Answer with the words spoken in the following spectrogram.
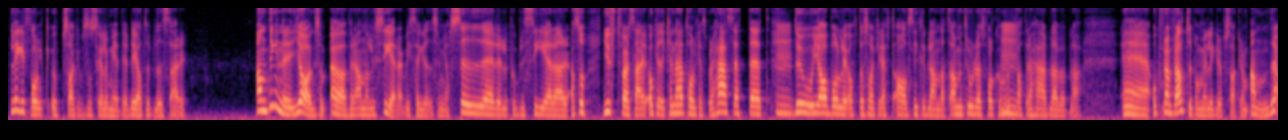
lägger folk upp saker på sociala medier där jag typ blir så här. Antingen är det jag som överanalyserar vissa grejer som jag säger eller publicerar. Alltså just för så här, okej kan det här tolkas på det här sättet? Mm. Du och jag bollar ju ofta saker efter avsnitt ibland att ah, men tror du att folk kommer Mm. uppfatta det här bla bla bla. Eh, och framförallt typ om jag lägger upp saker om andra.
